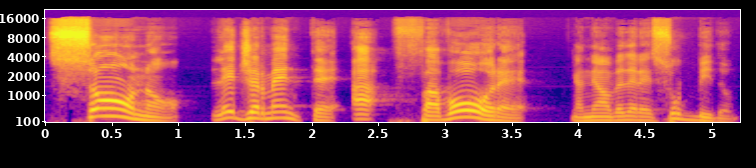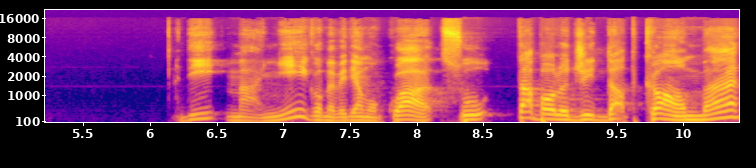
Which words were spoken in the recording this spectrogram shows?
sono leggermente a favore, andiamo a vedere subito, di Magni, come vediamo qua su topology.com.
